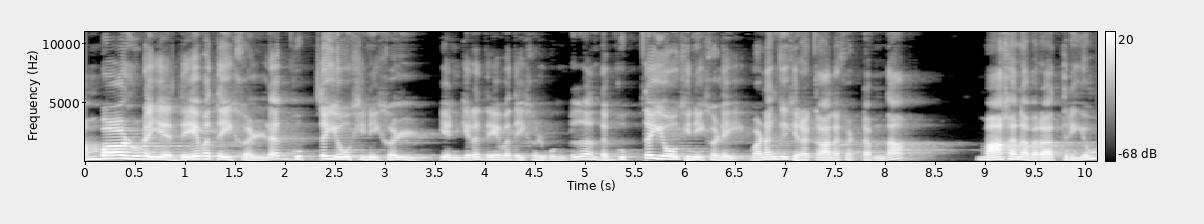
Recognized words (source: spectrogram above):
அம்பாளுடைய தேவதைகளில் குப்த யோகினிகள் என்கிற தேவதைகள் உண்டு. அந்த குப்த யோகினிகளை வணங்குகிற காலகட்டம்தான் மாக நவராத்திரியும்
